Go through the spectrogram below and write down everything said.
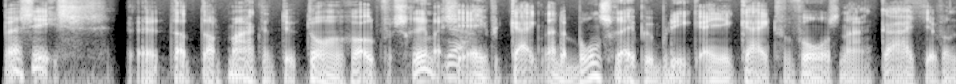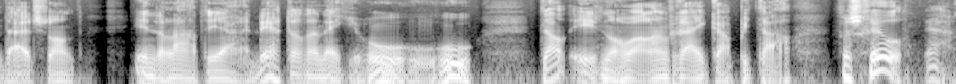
Precies. Eh, dat, dat maakt natuurlijk toch een groot verschil. Als je even kijkt naar de Bondsrepubliek en je kijkt vervolgens naar een kaartje van Duitsland in de late jaren 30, dan denk je, hoe, hoe, hoe, dat is nog wel een vrij kapitaal verschil. Ja.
